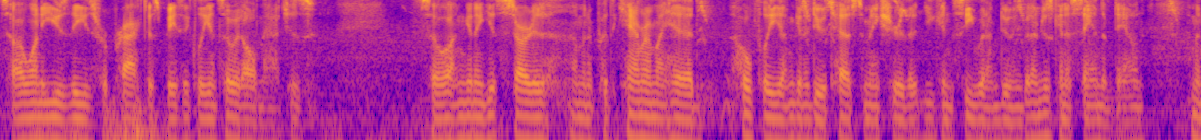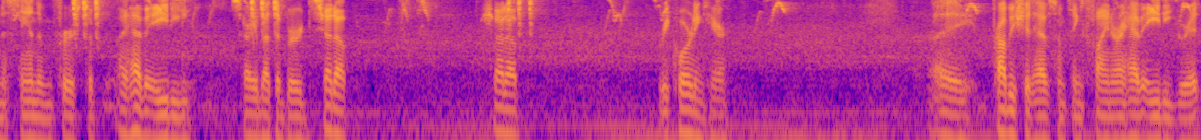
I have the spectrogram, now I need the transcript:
So I want to use these for practice basically and so it all matches. So I'm going to get started. I'm going to put the camera in my head. Hopefully I'm going to do a test to make sure that you can see what I'm doing but I'm just going to sand them down. I'm going to sand them first. I have 80 sorry about the birds. Shut up Shut up. Recording here. I probably should have something finer. I have 80 grit,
